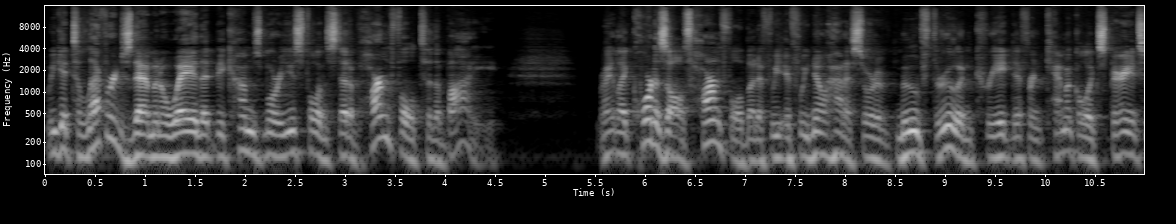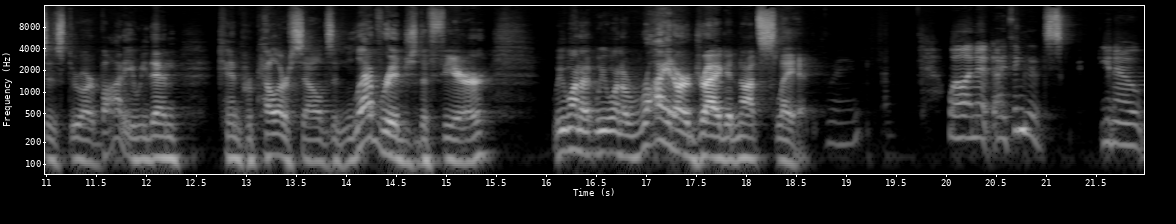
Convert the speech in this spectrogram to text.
we get to leverage them in a way that becomes more useful instead of harmful to the body. Right? Like cortisol is harmful, but if we if we know how to sort of move through and create different chemical experiences through our body, we then can propel ourselves and leverage the fear. We want to we want to ride our dragon, not slay it. Well, and it, I think it's you know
